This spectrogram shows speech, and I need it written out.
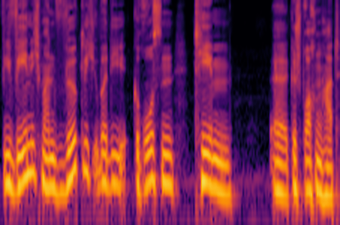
wie wenig man wirklich über die großen Themen äh, gesprochen hat.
